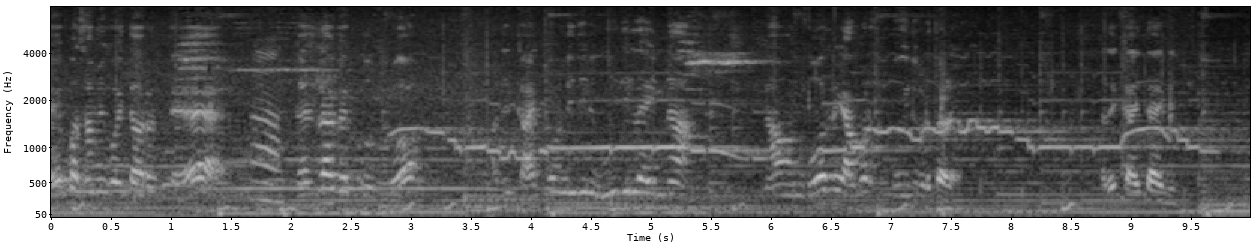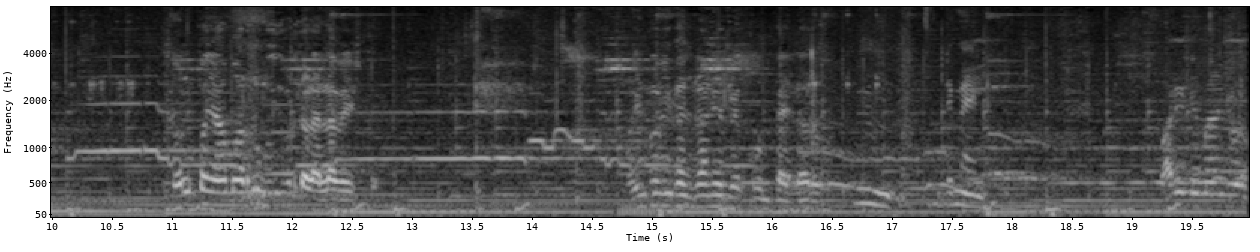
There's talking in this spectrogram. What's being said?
ಅಯ್ಯಪ್ಪ ಸ್ವಾಮಿಗೆ ಹೋಯ್ತಾವ್ರಂತೆ. ಗಂಜಲ ಬೇಕು ಅಂದ್ರು. ಅದಕ್ಕೆ ಕಾಯ್ಕೊಂಡಿದ್ದೀನಿ ಊದಿಲ್ಲ ಇನ್ನ. ನಾವು ಹಂಗೆ ಹೋದ್ರೆ ಯಾಮಾರ್ಸ್ ಊದಿ ಬಿಡ್ತಾಳೆ? ಅದಕ್ಕೆ ಕಾಯ್ತಾ ಇದ್ದೀನಿ. ಸ್ವಲ್ಪ ಯಾಮಾರ್ದು ಊದಿ ಬಿಡ್ತಾಳೆ ಎಲ್ಲ ವೇಸ್ಟ್ ವೈಭವಿ ಗಂಜಲಾನೇ ಬೇಕು ಅಂತ ಎಲ್ಲರೂ. ಡಿಮ್ಯಾಂಡ್ ಭಾರಿ ಡಿಮ್ಯಾಂಡ್ ಇವಾಗ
